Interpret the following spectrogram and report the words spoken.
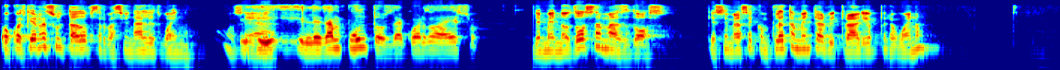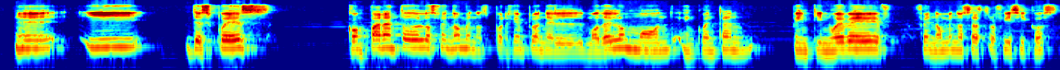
¿O cualquier resultado observacional es bueno? y, le dan puntos de acuerdo a eso. De menos 2 a más 2, que se me hace completamente arbitrario, pero bueno. Eh, y Después comparan todos los fenómenos. Por ejemplo, en el modelo MOND encuentran 29 fenómenos astrofísicos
